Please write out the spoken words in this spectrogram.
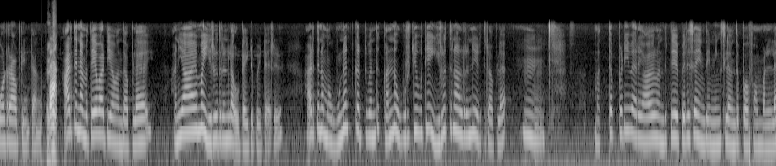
ஓடுறா அப்படின்ட்டாங்க. அடுத்து நம்ம தேவாட்டியா வந்தாப்புல அநியாயமாக இருபது ரனில் அவுட் ஆகிட்டு போயிட்டாரு. அடுத்து நம்ம உணட்கட் வந்து கண்ணை உருட்டி உருட்டியே இருபத்தி நாலு ரன் எடுத்துட்டாப்புல. மற்றபடி வேறு யாரும் வந்துட்டு பெருசாக இந்த இன்னிங்ஸில் வந்து பெர்ஃபார்ம் பண்ணல.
